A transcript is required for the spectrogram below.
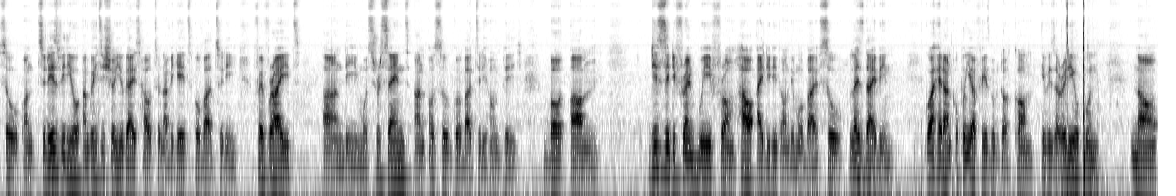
So on today's video i'm going to show you guys how to navigate over to the favorite and the most recent and also go back to the home page. But um this is a different way from how i did it on the mobile. So let's dive in go ahead and open your facebook.com if it's already open. Now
